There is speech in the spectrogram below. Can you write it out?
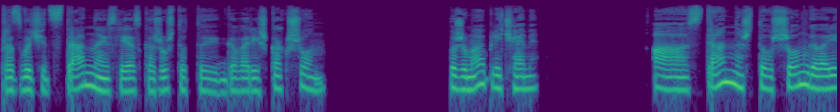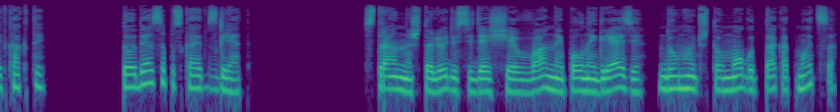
Прозвучит странно, если я скажу, что ты говоришь как Шон. Пожимаю плечами. А странно, что Шон говорит, как ты. Тобиас опускает взгляд. Странно, что люди, сидящие в ванной полной грязи, думают, что могут так отмыться.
